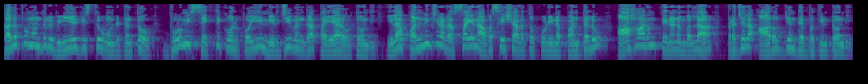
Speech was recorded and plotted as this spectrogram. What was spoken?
కలుపు మందులు వినియోగిస్తూ ఉండటంతో భూమి శక్తి కోల్పోయి నిర్జీవంగా తయారవుతోంది. ఇలా పండించిన రసాయన అవశేషాలతో కూడిన పంటలు ఆహారం తినడం వల్ల ప్రజల ఆరోగ్యం దెబ్బతింటోంది.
